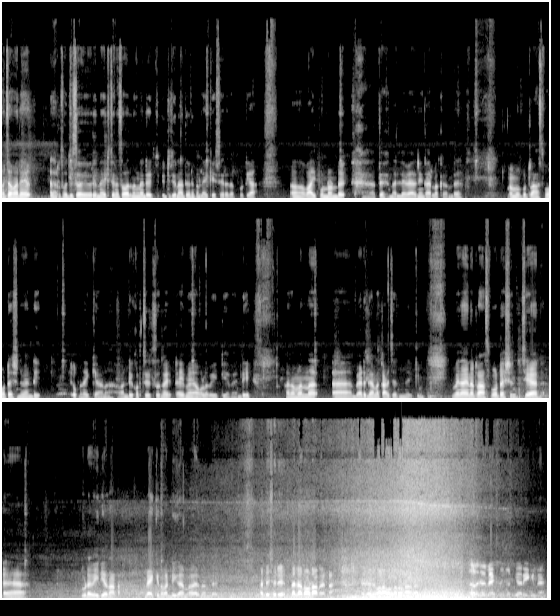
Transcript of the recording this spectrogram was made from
മച്ചന്മാരെ എല്ലാവർക്കും ഒരു നേരിച്ചതിന് സ്വാഗതം നിങ്ങൾ എന്റെ യൂട്യൂബ് ആദ്യം ലൈക്ക് ഷെയർ സപ്പോർട്ട് ചെയ്യുക വായ്പുണ്ടുണ്ട്. അത്യാവശ്യം നല്ല വേദനയും കാര്യങ്ങളൊക്കെ ഉണ്ട്. നമ്മളിപ്പോൾ ട്രാൻസ്പോർട്ടേഷന് വേണ്ടി ഇവിടെ നിൽക്കുകയാണ് വണ്ടി കുറച്ച് ദിവസം ടൈമേ ആവുള്ള വെയിറ്റ് ചെയ്യാൻ വേണ്ടി. അത് നമ്മളിന്ന് ബേഡും കാര്യങ്ങളൊക്കെ കാണിച്ചു തന്നിരിക്കും. അപ്പോൾ ഞാൻ ഇന്ന് ട്രാൻസ്പോർട്ടേഷൻ ചെയ്യാൻ ഇവിടെ വെയിറ്റ് ചെയ്യാൻ നാട്ടാം ബാക്കിൽ നിന്ന് വണ്ടി കാര്യങ്ങൾ വരുന്നുണ്ട്. അത്യാവശ്യം ഒരു നല്ല റോഡാണ് കേട്ടോ. ഒരു വളവുള്ള റോഡാണ്. അതാണ് ഞാൻ മാക്സിമം ഇങ്ങോട്ട് കയറിയിരിക്കുന്നത്.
